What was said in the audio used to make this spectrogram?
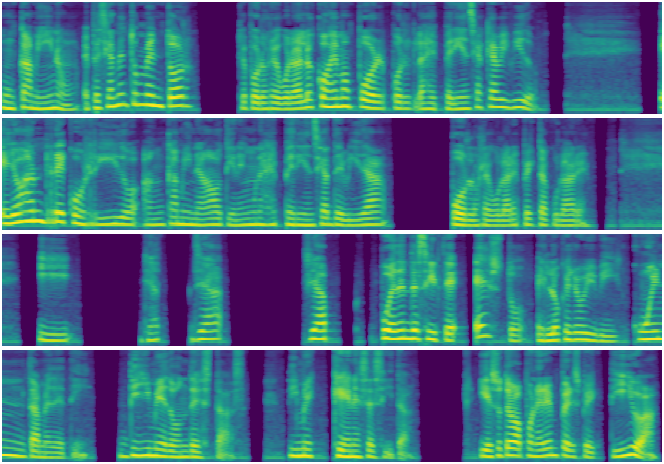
un camino, especialmente un mentor, que por lo regular lo escogemos por, por las experiencias que ha vivido. Ellos han recorrido, han caminado, tienen unas experiencias de vida por lo regular espectaculares. Y ya, ya, ya pueden decirte, esto es lo que yo viví, cuéntame de ti, dime dónde estás, dime qué necesitas. Y eso te va a poner en perspectiva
